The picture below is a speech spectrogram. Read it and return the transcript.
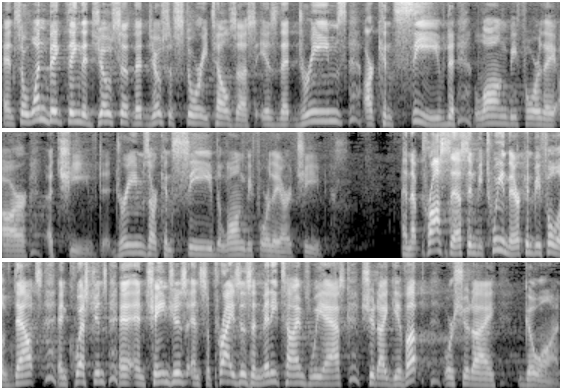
And so, one big thing that Joseph that Joseph's story tells us is that dreams are conceived long before they are achieved. Dreams are conceived long before they are achieved. And that process in between there can be full of doubts and questions and, and changes and surprises. And many times we ask, should I give up or should I go on?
